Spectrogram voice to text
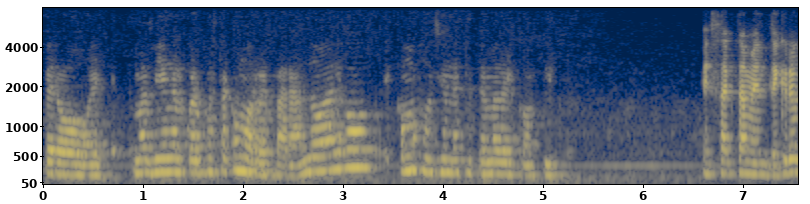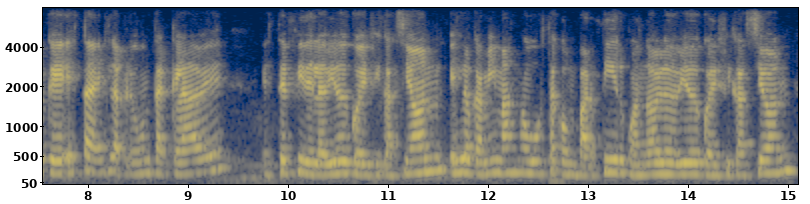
pero eh, más bien el cuerpo está como reparando algo. ¿Cómo funciona este tema del conflicto? Exactamente, creo que esta es la pregunta clave, Steffi, de la biodecodificación. Es lo que a mí más me gusta compartir cuando hablo de biodecodificación,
